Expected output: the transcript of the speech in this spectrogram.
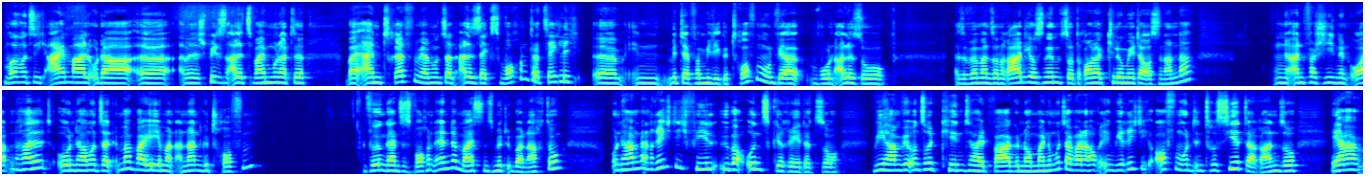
Wollen wir uns nicht einmal oder äh, spätestens alle zwei Monate bei einem treffen? Wir haben uns dann alle sechs Wochen tatsächlich äh, in, mit der Familie getroffen und wir wohnen alle so, also wenn man so einen Radius nimmt, so 300 Kilometer auseinander, äh, an verschiedenen Orten halt und haben uns dann immer bei jemand anderen getroffen für ein ganzes Wochenende, meistens mit Übernachtung und haben dann richtig viel über uns geredet, so. Wie haben wir unsere Kindheit wahrgenommen? Meine Mutter war dann auch irgendwie richtig offen und interessiert daran, so, ja,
